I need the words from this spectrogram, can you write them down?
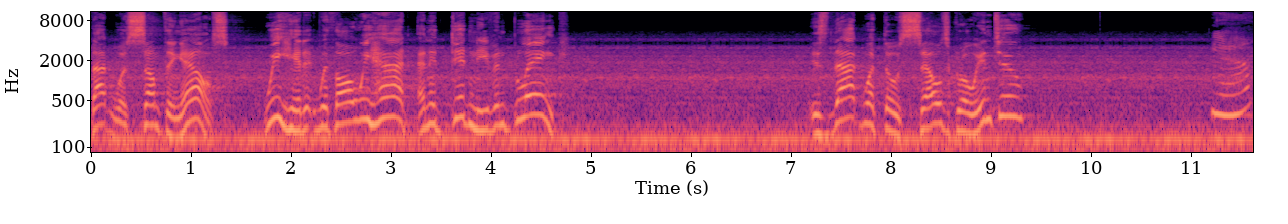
that was something else. We hit it with all we had, and it didn't even blink. Is that what those cells grow into? Yeah?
